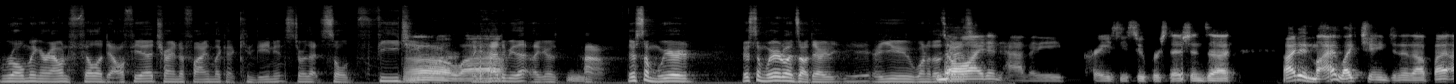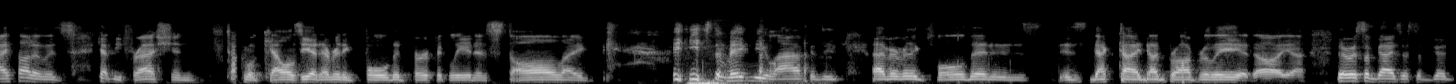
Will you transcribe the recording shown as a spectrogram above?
roaming around Philadelphia trying to find like a convenience store that sold Fiji. Oh, water. Like it had to be that. Like it was, don't know. There's some weird. There's some weird ones out there. Are you one of those no, guys? I didn't have any crazy superstitions. Uh, I didn't. I like changing it up. I, I thought it was kept me fresh. And talk about Kells, he had everything folded perfectly in his stall. Like he used to make me laugh because he have everything folded and his his necktie done properly. And oh yeah, there were some guys with some good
